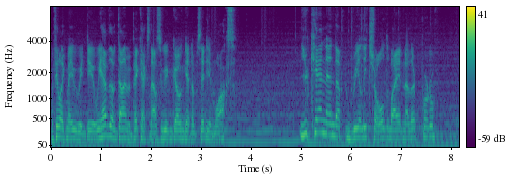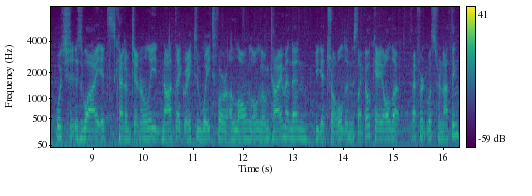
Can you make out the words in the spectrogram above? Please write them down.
I feel like maybe we do. We have the diamond pickaxe now, so we can go and get obsidian walks. You can end up really trolled by a nether portal, which is why it's kind of generally not that great to wait for a long, long, long time, and then you get trolled, and it's like, okay, all that effort was for nothing.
